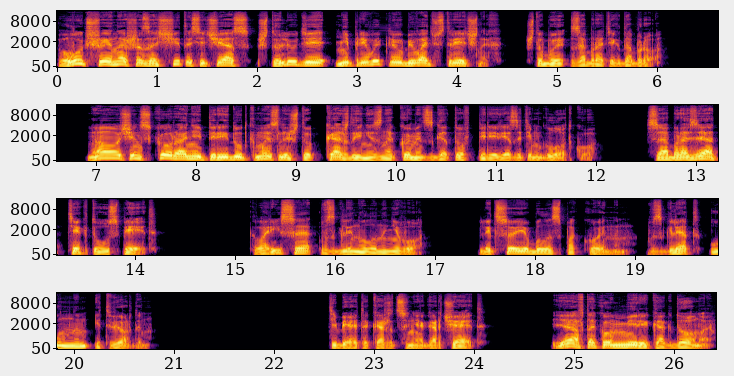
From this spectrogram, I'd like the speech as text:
Лучшая наша защита сейчас, что люди не привыкли убивать встречных, чтобы забрать их добро. Но очень скоро они перейдут к мысли, что каждый незнакомец готов перерезать им глотку. Сообразят те, кто успеет. Клариса взглянула на него. Лицо ее было спокойным, взгляд умным и твердым. «Тебя это, кажется, не огорчает?» «Я в таком мире, как дома.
